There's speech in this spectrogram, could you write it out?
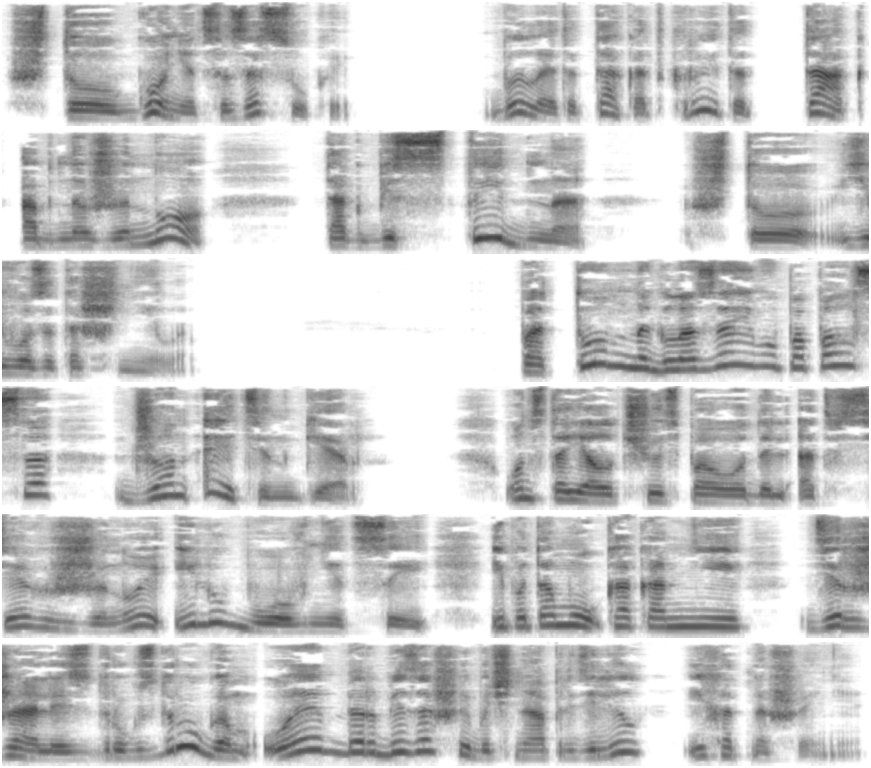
что гонятся за сукой. Было это так открыто, так обнажено, так бесстыдно, что его затошнило. Потом на глаза ему попался Джон Эттингер. Он стоял чуть поодаль от всех с женой и любовницей, и потому, как они держались друг с другом, Уэббер безошибочно определил их отношения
